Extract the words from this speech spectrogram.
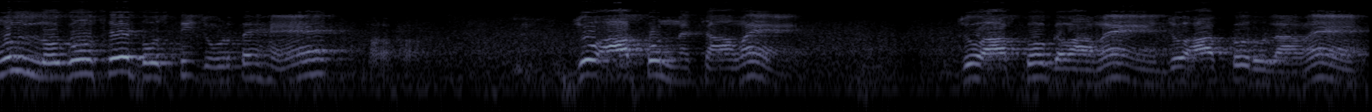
उन लोगों से दोस्ती जोड़ते हैं जो आपको नचावें। जो आपको गवावें, जो आपको रुलावे,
